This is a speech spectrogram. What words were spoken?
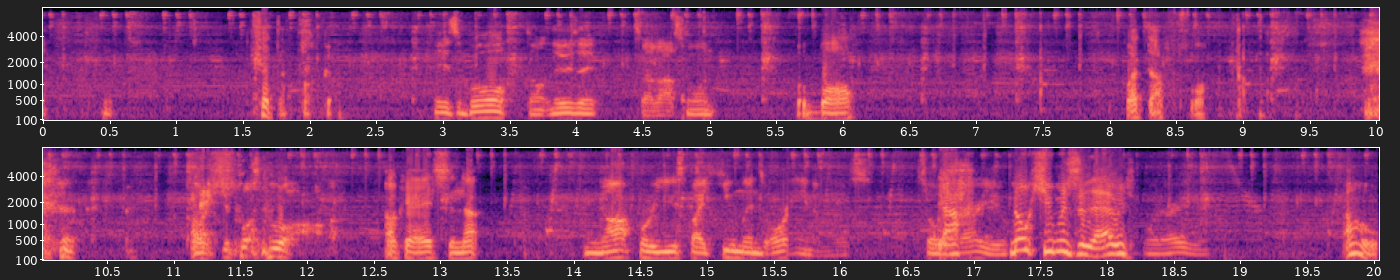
Shut the fuck up. Here's the ball. Don't lose it. It's our last one. A ball. What the fuck? Oh, plus okay, so not. Not for use by humans or animals. So what are you? No humans allowed! What are you? Oh,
